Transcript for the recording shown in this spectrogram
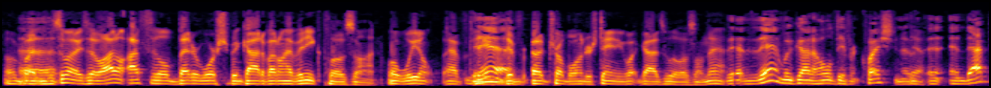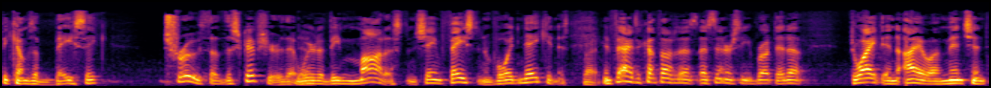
Oh, but uh, somebody said, "Well, I don't. I feel better worshiping God if I don't have any clothes on." Well, we don't have any uh, trouble understanding what God's will is on that. Then we've got a whole different question, of, yeah. and, and that becomes a basic truth of the Scripture that yeah. we're to be modest and shamefaced and avoid nakedness. Right. In fact, I thought that's, that's interesting. You brought that up. Dwight in Iowa mentioned.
